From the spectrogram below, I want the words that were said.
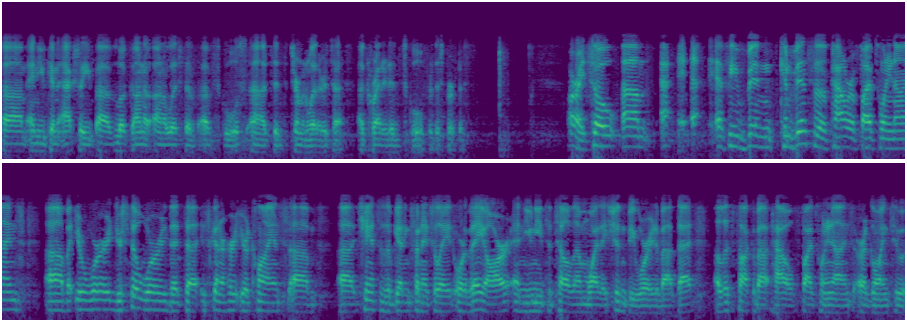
um, and you can actually uh, look on a, on a list of, of schools uh, to determine whether it's a accredited school for this purpose. All right, so um, if you've been convinced of the power of 529s, uh, but you're worried, you're still worried that uh, it's going to hurt your clients' um, chances of getting financial aid, or they are, and you need to tell them why they shouldn't be worried about that. Uh, let's talk about how 529s are going to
